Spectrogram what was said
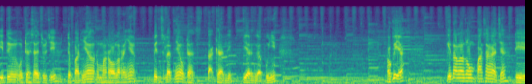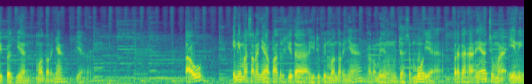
Itu udah saya cuci. Depannya rumah rollernya pin slednya udah tak ganti biar nggak bunyi. Oke ya kita langsung pasang aja di bagian motornya biar tahu ini masalahnya apa? Terus kita hidupin motornya. Kalau yang udah sembuh ya perkaranya cuma ini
